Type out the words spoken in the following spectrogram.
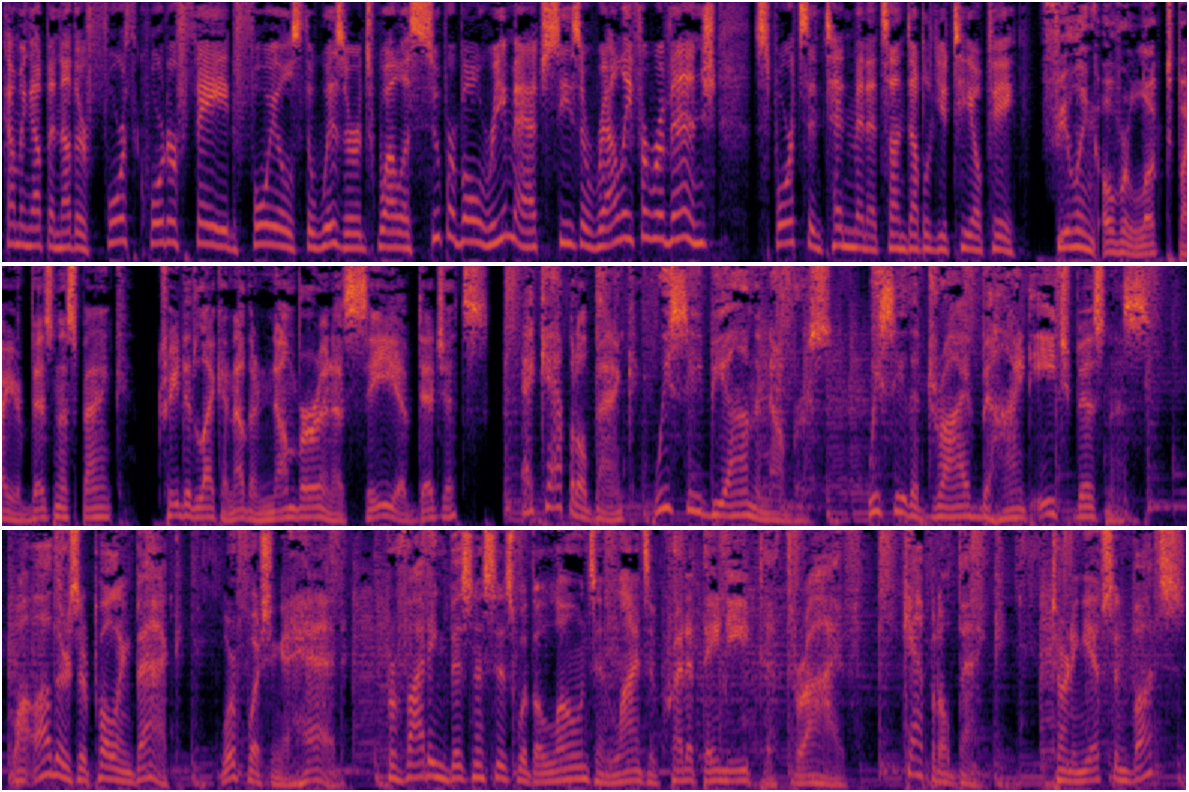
Coming up, another fourth quarter fade foils the Wizards while a Super Bowl rematch sees a rally for revenge. Sports in 10 minutes on WTOP. Feeling overlooked by your business bank? Treated like another number in a sea of digits? At Capital Bank, we see beyond the numbers. We see the drive behind each business. While others are pulling back, we're pushing ahead, providing businesses with the loans and lines of credit they need to thrive. Capital Bank, turning ifs and buts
